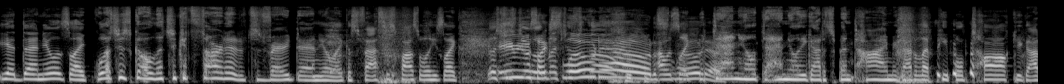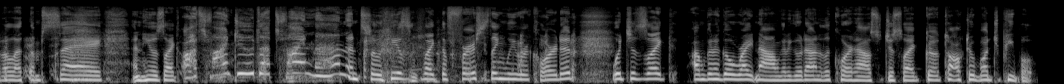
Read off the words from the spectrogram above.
Yeah, Daniel is like, let's just go, let's just get started. It's just very Daniel, like as fast as possible. He's like, let's Amy just was like, let's "Slow down, I was like, but down. Daniel, Daniel, you got to spend time. You got to let people talk. You got to let them say. And he was like, oh, it's fine, dude. That's fine, man. And so he's like, the first thing we recorded, which is like, I'm gonna go right now. I'm gonna go down to the courthouse, and just like go talk to a bunch of people,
